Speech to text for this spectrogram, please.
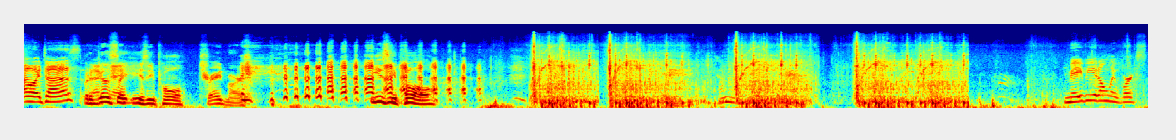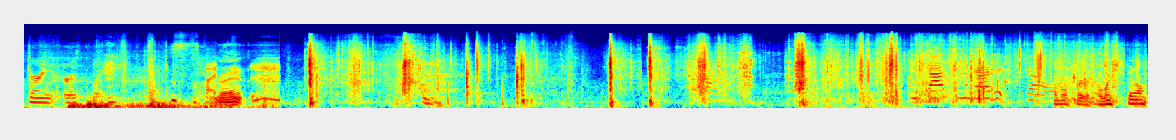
Oh, it does? but it does say Okay. easy pull trademark. easy pull. Come on. Maybe it only works during earthquakes. Like- Right. I'm casting a magic spell. Trouble for a wish spell.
